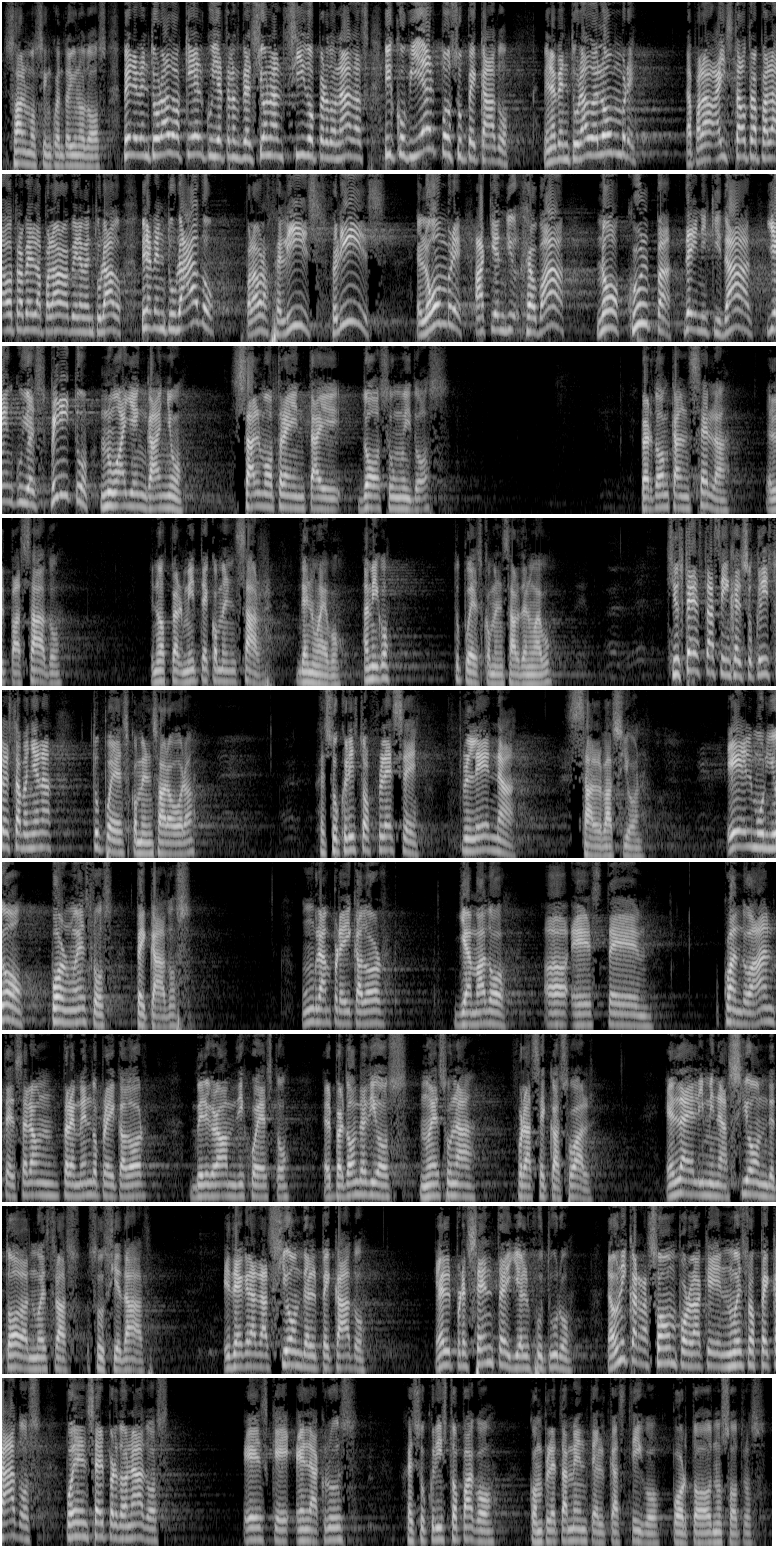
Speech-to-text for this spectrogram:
Salmo 51, 2. Bienaventurado aquel cuya transgresión han sido perdonadas y cubierto su pecado. Bienaventurado el hombre. La palabra, ahí está otra, palabra, otra vez la palabra bienaventurado. Bienaventurado, palabra feliz, feliz. El hombre a quien Jehová no culpa de iniquidad y en cuyo espíritu no hay engaño. Salmo 32, 1 y 2. Perdón cancela el pasado y nos permite comenzar de nuevo. Amigo, tú puedes comenzar de nuevo. Si usted está sin Jesucristo esta mañana, tú puedes comenzar ahora. Jesucristo ofrece plena salvación. Él murió por nuestros pecados. Un gran predicador llamado uh, este cuando antes era un tremendo predicador, Bill Graham dijo esto, el perdón de Dios no es una frase casual, es la eliminación de toda nuestra suciedad y degradación del pecado, el presente y el futuro. La única razón por la que nuestros pecados pueden ser perdonados es que en la cruz Jesucristo pagó completamente el castigo por todos nosotros.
